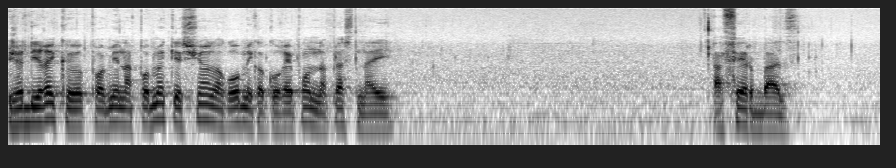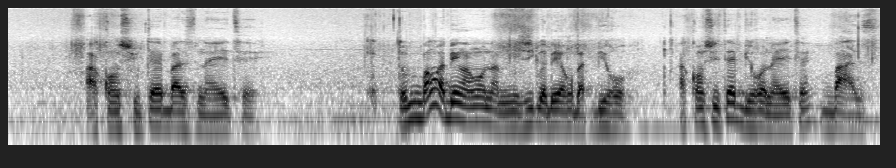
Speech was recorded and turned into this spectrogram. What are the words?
je dirais que première, la première question, mais qu'on répondre à la place naïe. À faire base. À consulter base naïe. Tout le monde a bien la musique, bien bureau. À consulter bureau naïe, base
